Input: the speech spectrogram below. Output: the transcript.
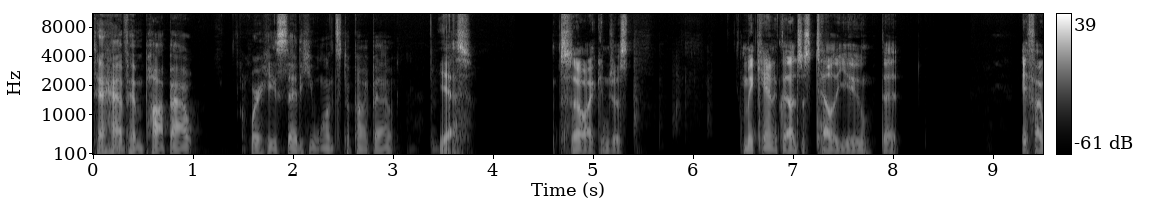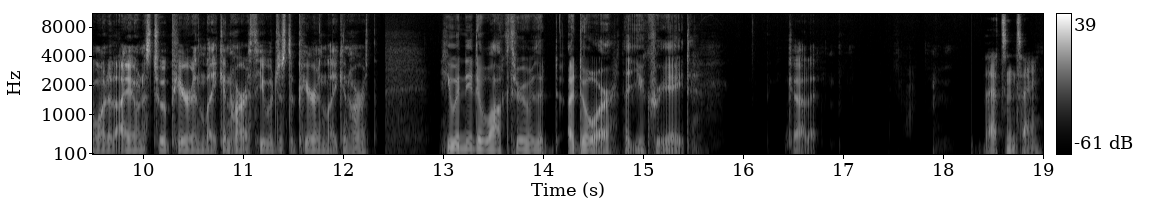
To have him pop out where he said he wants to pop out. Yes. So I can just mechanically, I'll just tell you that if I wanted Ionus to appear in Lake and Hearth, he would just appear in Lake and Hearth. He would need to walk through the, a door that you create. Got it. That's insane.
